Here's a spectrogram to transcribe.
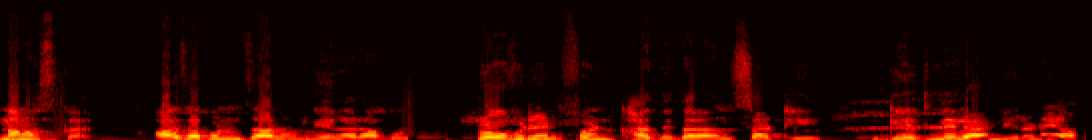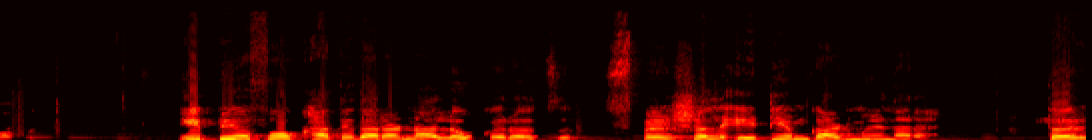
नमस्कार. आज आपण जाणून घेणार आहोत प्रोव्हिडंट फंड खातेदारांसाठी घेतलेल्या निर्णयाबाबत. ईपीएफओ खातेदारांना लवकरच स्पेशल एटीएम कार्ड मिळणार आहे. तर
